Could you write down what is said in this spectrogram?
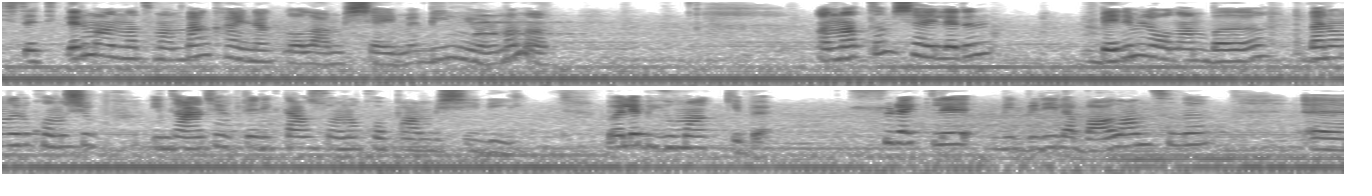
hissettiklerimi anlatmamdan kaynaklı olan bir şey mi bilmiyorum ama anlattığım şeylerin benimle olan bağı ben onları konuşup internete yükledikten sonra kopan bir şey değil. Böyle bir yumak gibi. Sürekli birbiriyle bağlantılı. Ee,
